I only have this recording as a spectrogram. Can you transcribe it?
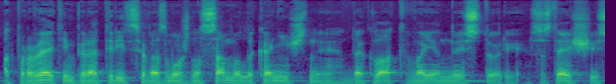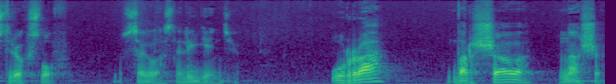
отправляет императрице, возможно, самый лаконичный доклад военной истории, состоящий из трех слов, согласно легенде. «Ура! Варшава наша.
